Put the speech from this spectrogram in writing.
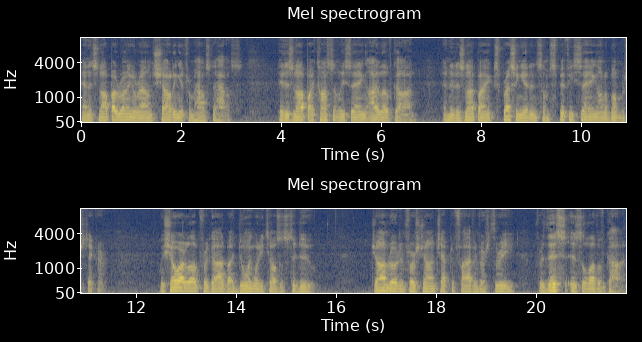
and it's not by running around shouting it from house to house. It is not by constantly saying, I love God, and it is not by expressing it in some spiffy saying on a bumper sticker. We show our love for God by doing what he tells us to do. John wrote in 1 John chapter 5 and verse 3, "For this is the love of God,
